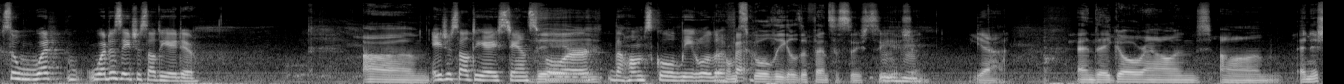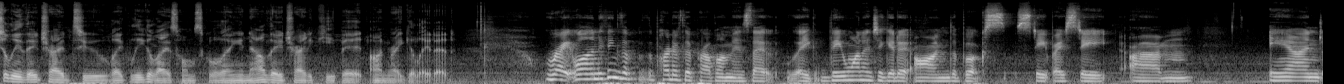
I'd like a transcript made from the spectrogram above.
So what what does HSLDA do? Um HSLDA stands They- for the Homeschool Legal Defense. Homeschool Legal Defense Association. Mm-hmm. Yeah. And they go around um initially they tried to like legalize homeschooling and now they try to keep it unregulated. Right. Well, and I think the, the part of the problem is that like they wanted to get it on the books state by state, um, and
